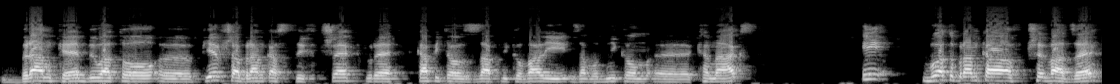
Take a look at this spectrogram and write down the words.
bramkę. Była to e, pierwsza bramka z tych trzech, które Capitals zaaplikowali zawodnikom e, Canucks. I była to bramka w przewadze,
